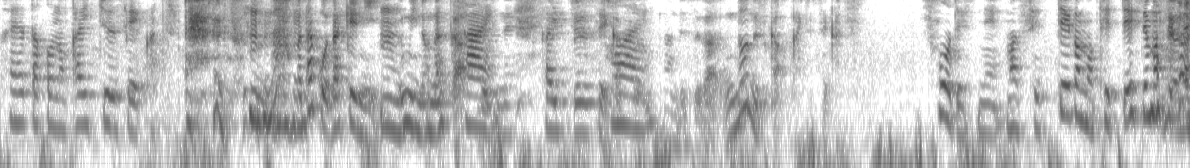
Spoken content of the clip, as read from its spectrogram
はやたこの海中生活。そうそう まあ、タコだけにうん海の中ですね、海中生活なんですが、どうですか？海中生活。そうですね。まず設定がもう徹底してますよね。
